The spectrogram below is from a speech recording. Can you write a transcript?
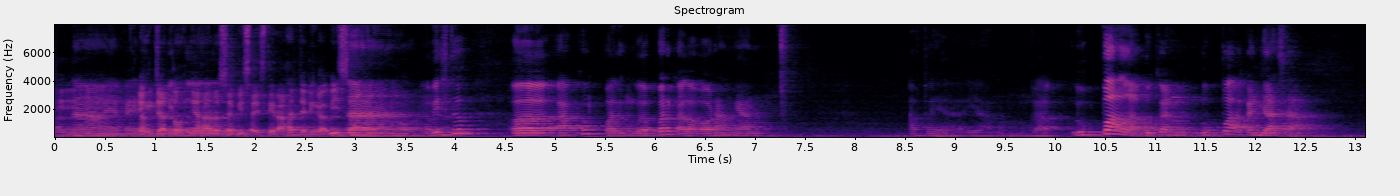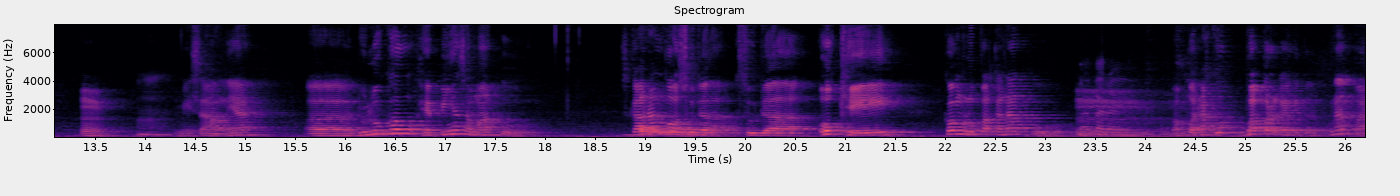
hmm. Nah, yang kayak yang jatuhnya gitu. harusnya bisa istirahat jadi nggak bisa. Nah, habis itu eh, aku paling baper kalau orang yang apa ya, yang nggak lupa lah, bukan lupa akan jasa. Hmm. Hmm. Misalnya eh, dulu kau happy-nya sama aku, sekarang kau Oh. sudah sudah oke, kau melupakan aku. Baper ya. Hmm. Baper, aku baper kayak gitu. Kenapa?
